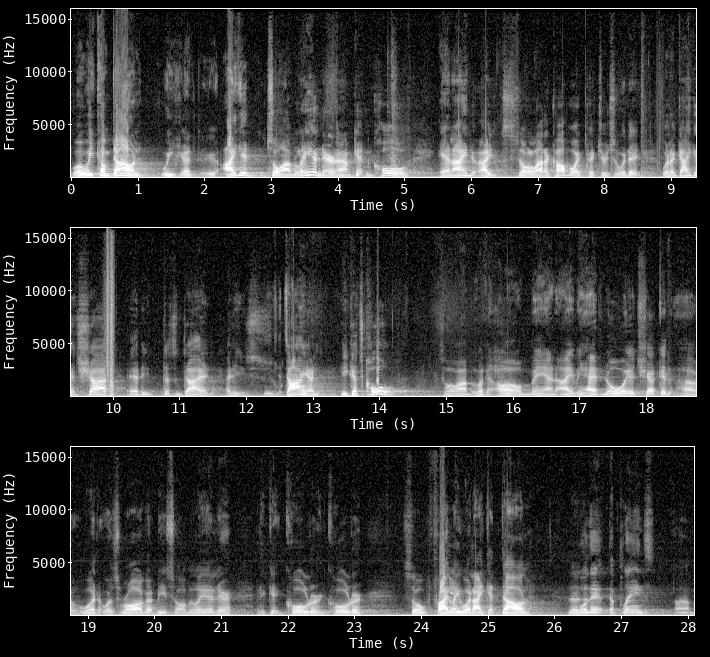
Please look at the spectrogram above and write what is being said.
when we come down, we had, I did. So I'm laying there and I'm getting cold, and I I saw a lot of cowboy pictures when it when a guy gets shot and he doesn't die and he's dying, he gets cold. So I'm looking. Oh man, I had no way of checking uh, what was wrong with me. So I'm laying there, and it's getting colder and colder. So finally, when I get down, the, Well, the, the planes, um,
